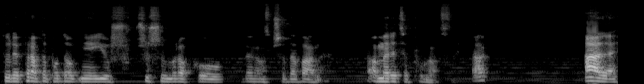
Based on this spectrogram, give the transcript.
które prawdopodobnie już w przyszłym roku będą sprzedawane w Ameryce Północnej, tak? Ale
